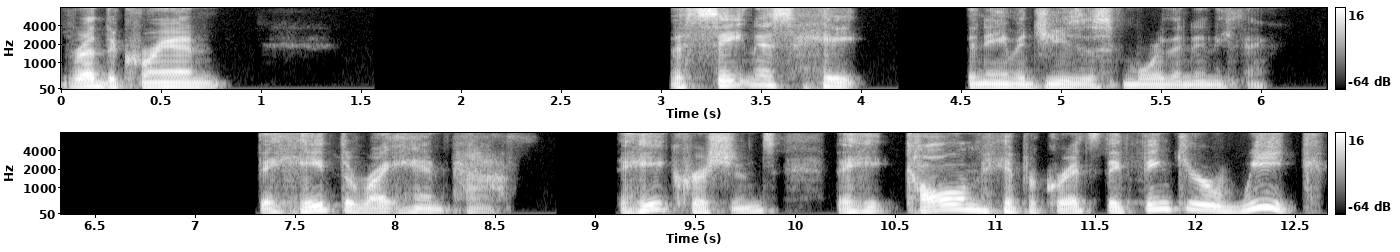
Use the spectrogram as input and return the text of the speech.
read the Quran. The Satanists hate the name of Jesus more than anything. They hate the right hand path. They hate Christians. They hate, call them hypocrites. They think you're weak.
